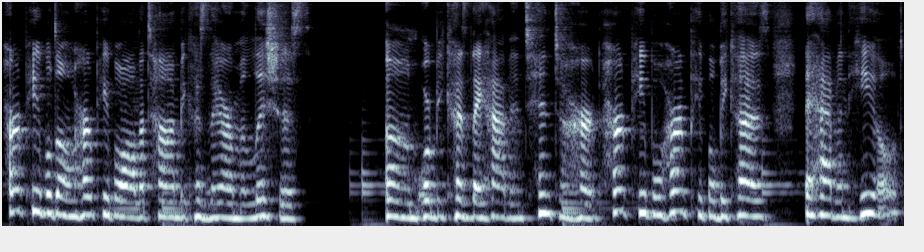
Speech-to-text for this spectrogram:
hurt people don't hurt people all the time because they are malicious um, or because they have intent to hurt. Hurt people hurt people because they haven't healed.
